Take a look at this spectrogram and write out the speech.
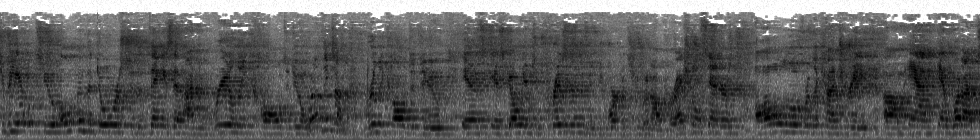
to be able to open the doors to the things that I'm really called to do. And one of the things I'm really called to do is is go into prisons and work with juvenile correctional centers all over the country. Um, and and what I've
